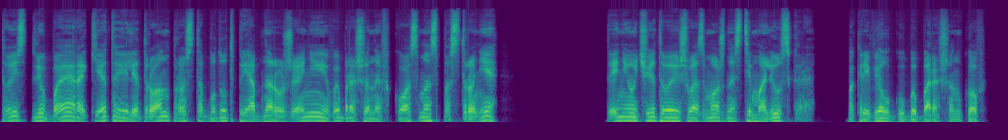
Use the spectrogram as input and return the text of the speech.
То есть любая ракета или дрон просто будут при обнаружении выброшены в космос по струне». «Ты не учитываешь возможности моллюскара», — покривил губы Барашенков.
